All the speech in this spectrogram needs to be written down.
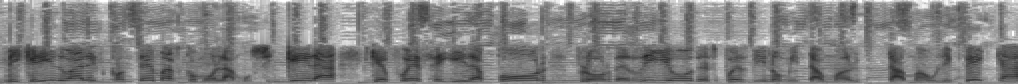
mi querido Alex, con temas como La Musiquera, que fue seguida por Flor de Río. Después vino Mi Tamaulipeca,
